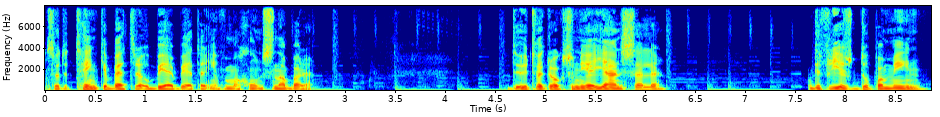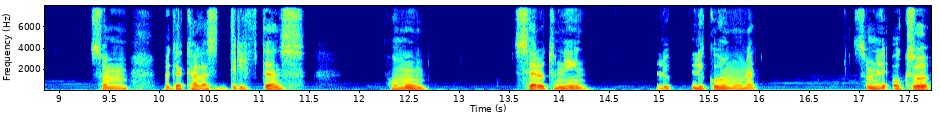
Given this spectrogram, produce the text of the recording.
så att du tänker bättre och bearbetar information snabbare. Du utvecklar också nya hjärnceller. Det frigörs dopamin, som brukar kallas driftens hormon. Serotonin, ly lyckohormonet. Som också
